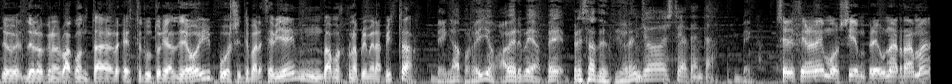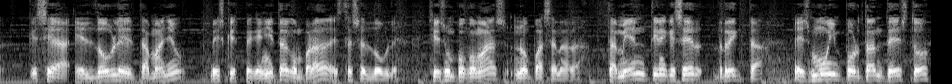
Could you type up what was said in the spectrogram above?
de, de lo que nos va a contar este tutorial de hoy, pues si te parece bien, vamos con la primera pista. Venga, por ello. A ver, vea, pe- presta atención, ¿eh? Yo estoy atenta. Venga. Seleccionaremos siempre una rama que sea el doble del tamaño. Veis que es pequeñita comparada, este es el doble. Si es un poco más, no pasa nada. También tiene que ser recta. Es muy importante esto.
